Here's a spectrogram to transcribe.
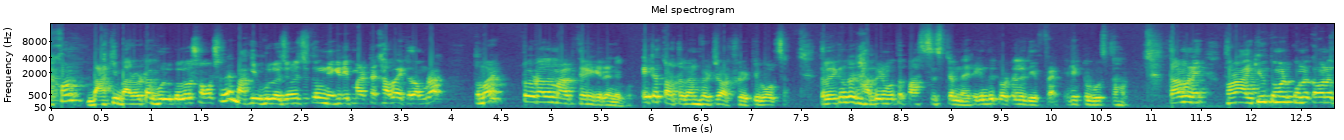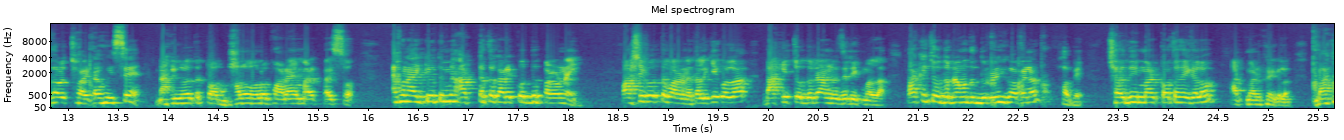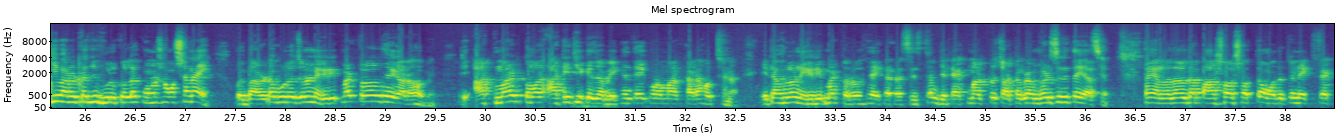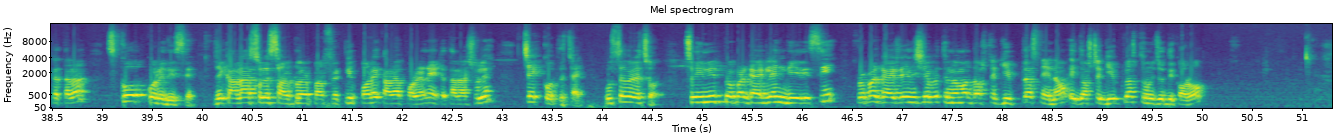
এখন বাকি বারোটা ভুল করলেও সমস্যা নেই, বাকি ভুলের জন্য তুমি নেগেটিভ মার্কটা খাব, এটা তোমরা তোমার টোটাল মার্ক থেকে কেটে নেব। এটা চট্টগ্রাম ভেটরি অথরিটি বলছে। তাহলে এটা কিন্তু ঢাবির মতো পাস সিস্টেম না, এটা কিন্তু টোটালি ডিফারেন্ট এটা একটু বুঝতে হবে। তার মানে ধরো আইকিউ তোমার কোনো কারণে ধরো ছয়টা হয়েছে বাকিগুলো তো টপ ভালো ভালো পাড়ায় মার্ক পাইছো। এখন আইকিউ তুমি আটটা তো কারেক্ট করতে পারো নাই, পাশে করতে পারো না তাহলে কি করলা? বাকি চোদ্দটা আন্দাজে ঠিক মারলা। বাকি চোদ্দটার মধ্যে দুটো ঠিক হবে না? হবে। ছয়, দুই মার্ক কত হয়ে গেল? আট মার্ক হয়ে গেল। বাকি বারোটা যে ভুল করলে কোনো সমস্যা নাই। ওই বারোটা ভুলের জন্য নেগেটিভ মার্ক টোটাল থেকে কাটা হবে। এই আট মার্ক তোমার আটই থেকে যাবে, এখান থেকে কোনো মার্ক কাটা হচ্ছে না। এটা হলো নেগেটিভ মার্ক টোটাল থেকে কাটার সিস্টেম যেটা একমাত্র চট্টগ্রাম ইউনিভার্সিটিতেই আছে। তাই আলাদা আলাদা পাস হওয়া সত্ত্বেও আমাদের জন্য এক্সট্রা একটা তারা স্কোপ করে দিছে, যে কারা আসলে সার্কুলার পারফেক্টলি পড়ে, কারা পড়ে না, এটা তারা আসলে চেক করতে চায়। বুঝতে পেরেছ? সো ইউনিট প্রপার গাইডলাইন দিয়ে দিছি। প্রপার গাইডলাইন হিসেবে তুমি আমার দশটা গিফট ক্লাস নিয়ে নাও। এই দশটা গিফট ক্লাস তুমি যদি করো,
